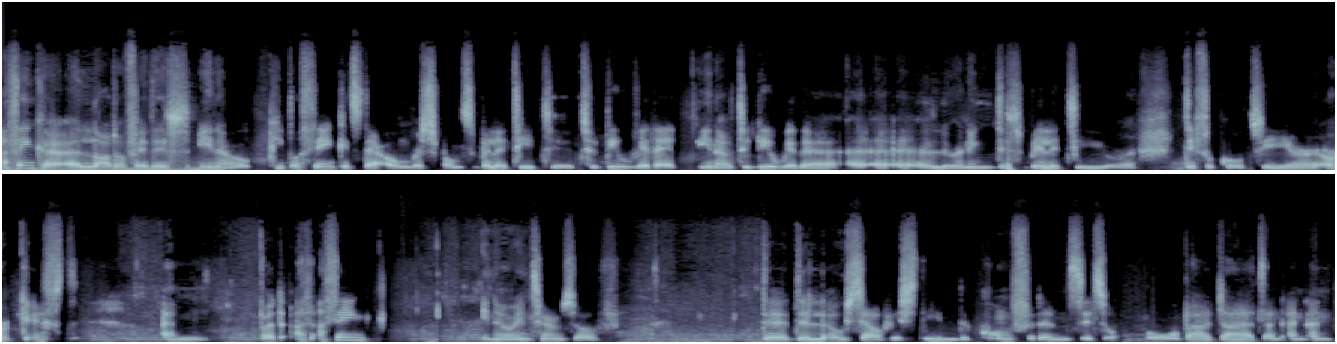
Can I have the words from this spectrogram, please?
I think a, lot of it is, you know, people think it's their own responsibility to, to deal with it, you know, to deal with a, a, a learning disability or difficulty or, or gift. Um, but I, I think, you know, in terms of the, the low self-esteem, the confidence, it's all about that. And, and, and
